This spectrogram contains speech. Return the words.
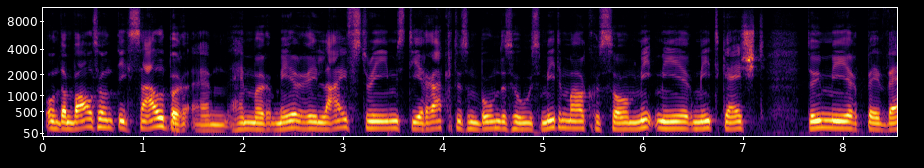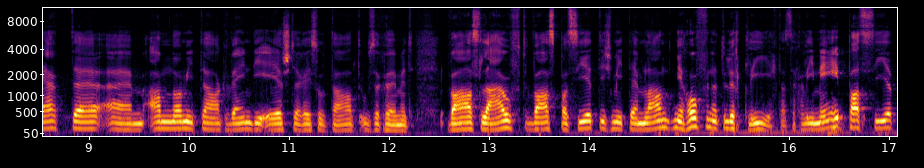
Und am Wahlsonntag selber ähm, haben wir mehrere Livestreams direkt aus dem Bundeshaus mit Markus Sohn, mit mir, mit Gästen wir bewerten ähm, am Nachmittag, wenn die ersten Resultate rauskommen, was läuft, was passiert ist mit dem Land. Wir hoffen natürlich gleich, dass ein bisschen mehr passiert,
